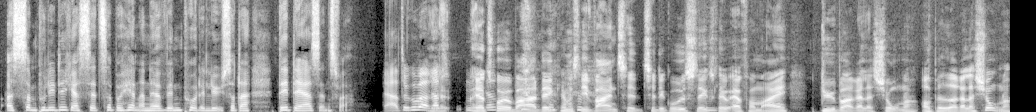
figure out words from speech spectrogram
og som politiker sætte sig på hænderne og vente på, at det løser dig. Det er deres ansvar. Ja, det kunne være ret... Jeg, jeg tror jo bare, at det kan man sige, vejen til, til det gode slægtsliv er for mig dybere relationer og bedre relationer.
